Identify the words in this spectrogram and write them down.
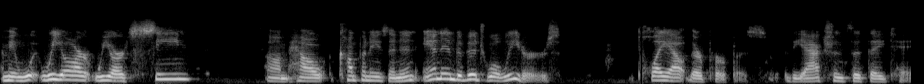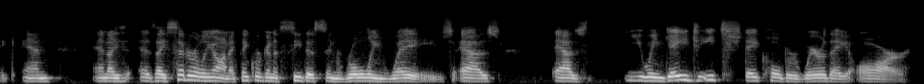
I mean, we are we are seeing um, how companies and, in, and individual leaders play out their purpose, the actions that they take. And and I, as I said early on, I think we're going to see this in rolling waves as as you engage each stakeholder where they are.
